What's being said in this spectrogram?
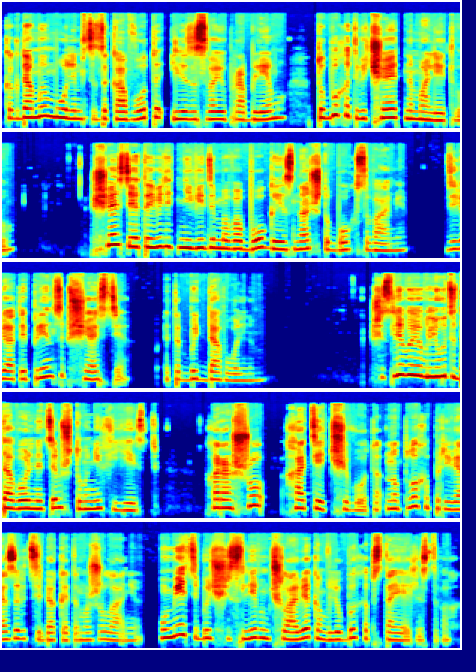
Когда мы молимся за кого-то или за свою проблему, то Бог отвечает на молитву. Счастье – это видеть невидимого Бога и знать, что Бог с вами. Девятый принцип счастья – это быть довольным. Счастливые люди довольны тем, что у них есть. Хорошо хотеть чего-то, но плохо привязывать себя к этому желанию. Умейте быть счастливым человеком в любых обстоятельствах.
